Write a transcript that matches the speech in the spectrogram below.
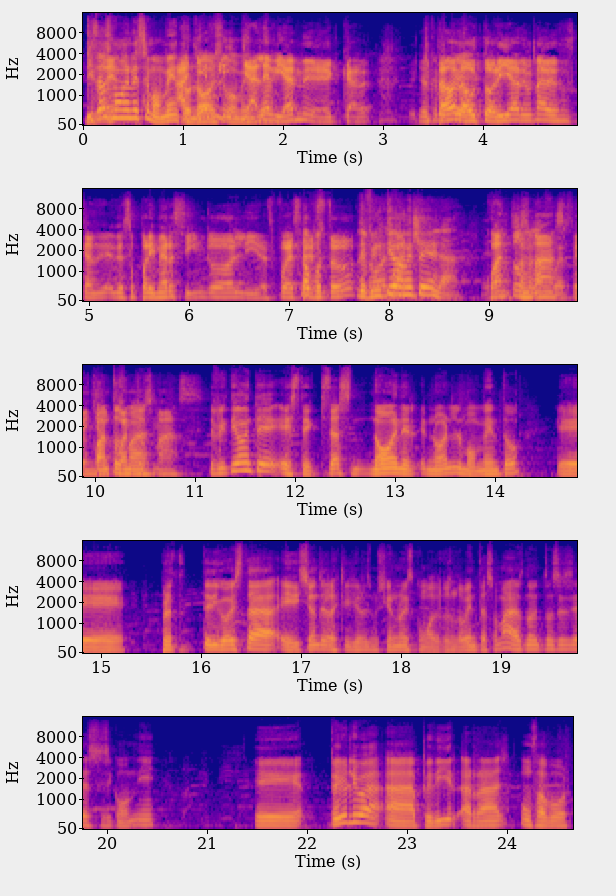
Quizás Digo, no en ese momento, ¿no? En Jeff ese Lynne momento. ya le habían eh, Yo quitado la autoría de una de sus can- de su primer single y después No, pues, esto. Definitivamente. No, es Manchila. Es ¿Cuántos más. Peña? ¿Cuántos ¿Cuántos, más? más? Definitivamente, este, quizás no en el, no en el momento. eh, pero te- digo, esta edición de la que yo les menciono es como de los 90 o más, ¿no? Entonces ya es así como. Eh, pero yo le iba a pedir a Raj un favor.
